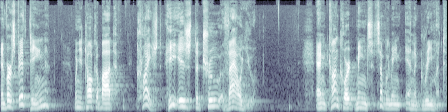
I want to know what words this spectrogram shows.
In verse 15, when you talk about Christ, He is the true value. And concord means simply mean in agreement.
